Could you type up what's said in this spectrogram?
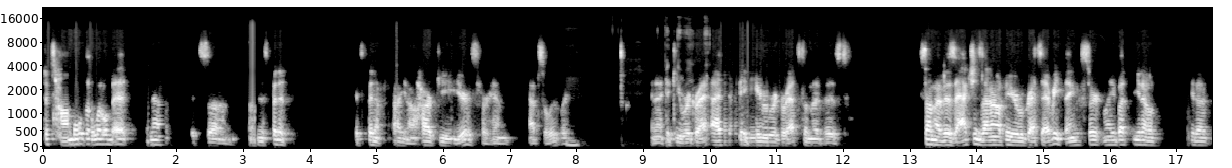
just humbled a little bit. You know, it's um, it's been a it's been a uh, you know a hard few years for him. Absolutely. Mm. And I think he regret. I think he regrets some of his some of his actions. I don't know if he regrets everything, certainly, but you know, you know,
